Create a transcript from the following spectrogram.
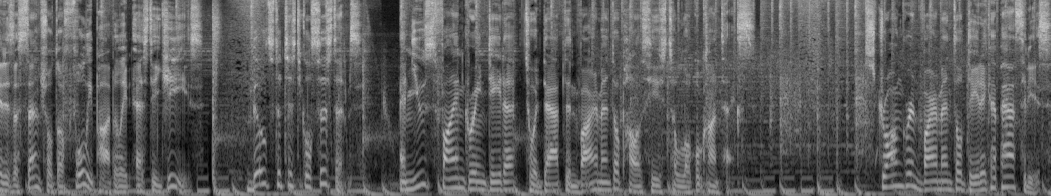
It is essential to fully populate SDGs, build statistical systems, and use fine-grained data to adapt environmental policies to local contexts. Stronger environmental data capacities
